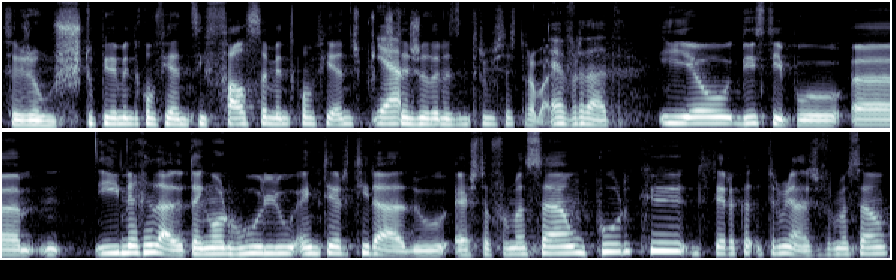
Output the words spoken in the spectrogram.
Sejam estupidamente confiantes e falsamente confiantes porque Yeah. isto ajuda nas entrevistas de trabalho. É verdade. E eu disse tipo, ah, e na realidade eu tenho orgulho em ter tirado esta formação porque, de ter terminado esta formação,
